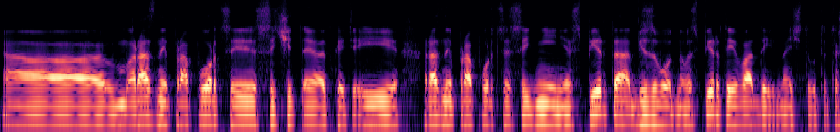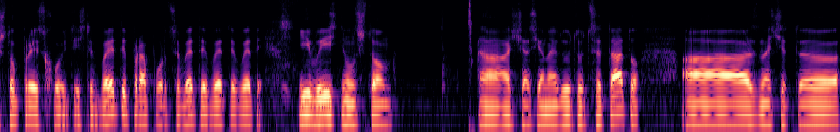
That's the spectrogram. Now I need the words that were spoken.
э, разные пропорции сочет, э, и разные пропорции соединения спирта, безводного спирта и воды. Значит, вот это что происходит, если в этой пропорции, в этой, в этой, в этой. И выяснилось, что сейчас а, я найду эту цитату, а, значит, э,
